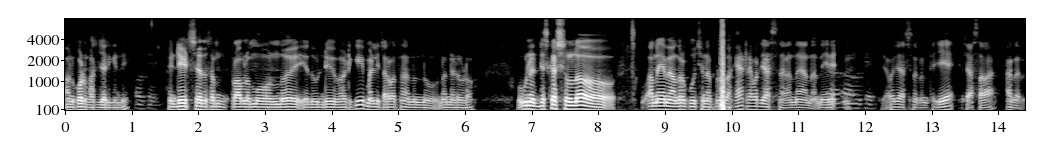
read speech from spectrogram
అనుకోవడం ఫస్ట్ జరిగింది. అండ్ డేట్స్ ఏదో సమ్ ప్రాబ్లమ్ ఉందో ఏదో ఉండే వాటికి మళ్ళీ తర్వాత నన్ను నన్ను అడగడం. ఉన్న డిస్కషన్లో అన్నయ్య మేము అందరం కూర్చున్నప్పుడు ఆ క్యారెక్టర్ ఎవరు చేస్తున్నారు అన్నయ్య? అన్న నేనే. ఎవరు చేస్తున్నారంటే ఏ చేస్తావా? అన్నారు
